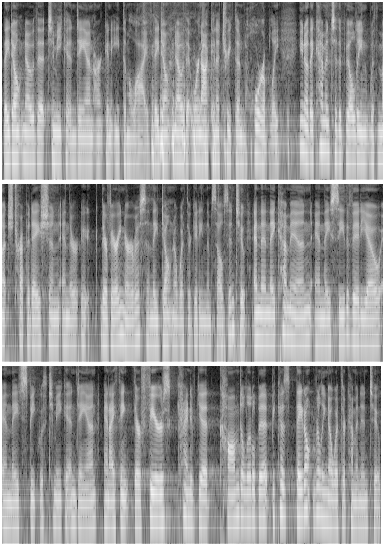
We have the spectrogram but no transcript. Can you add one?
They don't know that Tamika and Dan aren't going to eat them alive. They don't know that we're not going to treat them horribly. You know, they come into the building with much trepidation and they're they're very nervous and they don't know what they're getting themselves into. And then they come in and they see the video and they speak with Tamika and Dan and I think their fears kind of get calmed a little bit because they don't really know what they're coming into.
